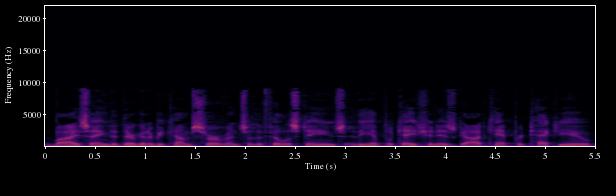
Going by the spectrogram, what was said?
by saying that they're going to become servants of the Philistines. The implication is God can't protect you.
